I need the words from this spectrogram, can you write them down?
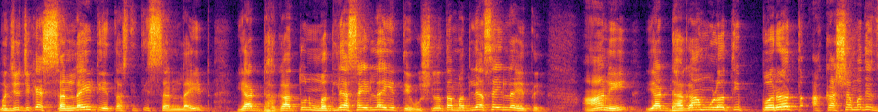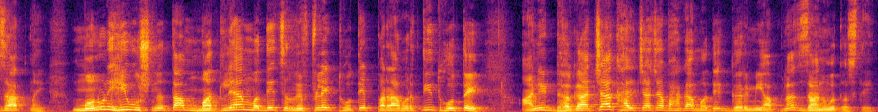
म्हणजे जी काय सनलाईट येत असते ती सनलाईट या ढगातून मधल्या साईडला येते उष्णता मधल्या साईडला येते. आणि या ढगामुळं ती परत आकाशामध्ये जात नाही. म्हणून ही उष्णता मधल्यामध्येच रिफ्लेक्ट होते परावर्तित होते. आणि ढगाच्या खालच्याच्या भागामध्ये गरमी आपणास जाणवत असते.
